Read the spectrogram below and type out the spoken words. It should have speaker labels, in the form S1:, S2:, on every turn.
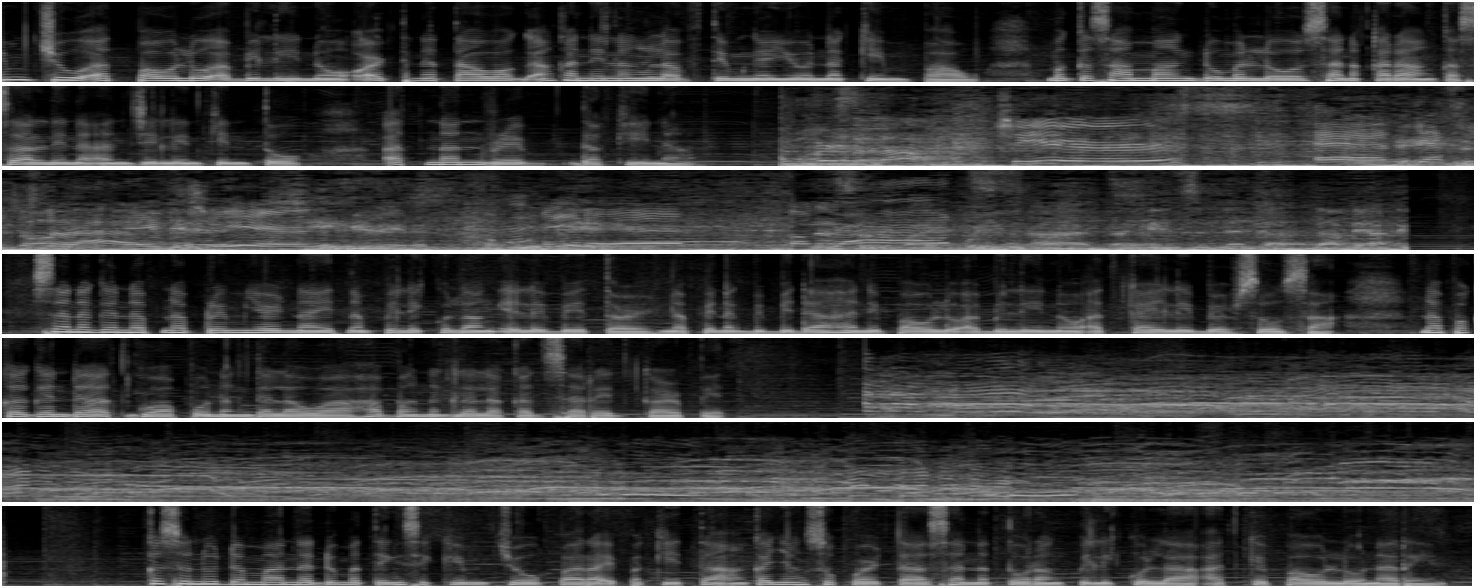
S1: Kim Chu at Paulo Abilino or tinatawag ang kanilang love team ngayon na Kim Pao. Magkasamang dumalo sa nakaraang kasal ni na Angeline Quinto at Nanrev Dakina.
S2: Cheers! And guess who just arrived? Cheers! Made it! Congrats!
S3: yung uh, incident. Dami natin
S1: Sa naganap na premiere night ng pelikulang Elevator na pinagbibidahan ni Paulo Abilino at Kylie Versosa, napakaganda at gwapo ng dalawa habang naglalakad sa red carpet. Kasunod naman na dumating si Kim Cho para ipakita ang kanyang suporta sa naturang pelikula at kay Paulo na rin.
